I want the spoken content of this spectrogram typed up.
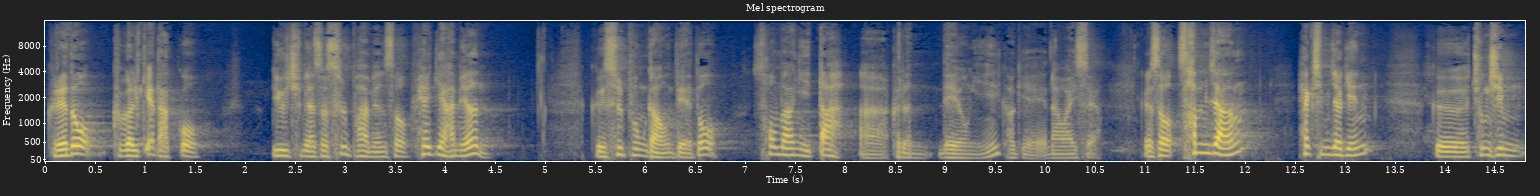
그래도 그걸 깨닫고 뉘우치면서 슬퍼하면서 회개하면 그 슬픔 가운데에도 소망이 있다. 아, 그런 내용이 거기에 나와 있어요. 그래서 3장 핵심적인 그 중심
